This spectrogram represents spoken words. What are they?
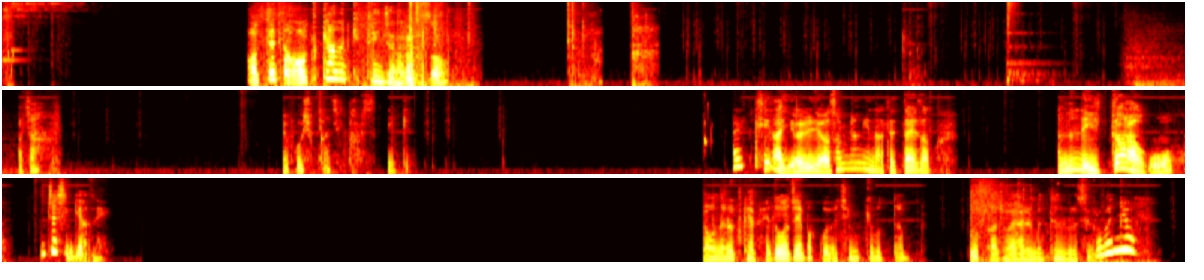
어쨌든 어떻게 하는 키트인지 알았어. 가자. 150까지 갈 수는 있겠다. 파티가 16명이나 됐다 해서 봤는데 있더라고. 진짜 신기하네. 오늘 이렇게 배도어제 해봤고요. 재밌게 봤던 구독과 좋아요 알림 버튼 누르시면요.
